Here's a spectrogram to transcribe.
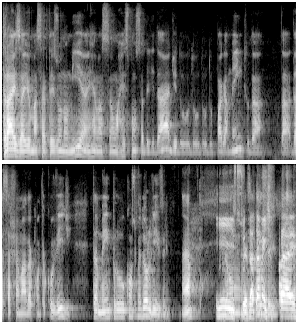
traz aí uma certa isonomia em relação à responsabilidade do, do, do pagamento da, da, dessa chamada conta Covid também para o consumidor livre, né? Isso, então, exatamente, para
